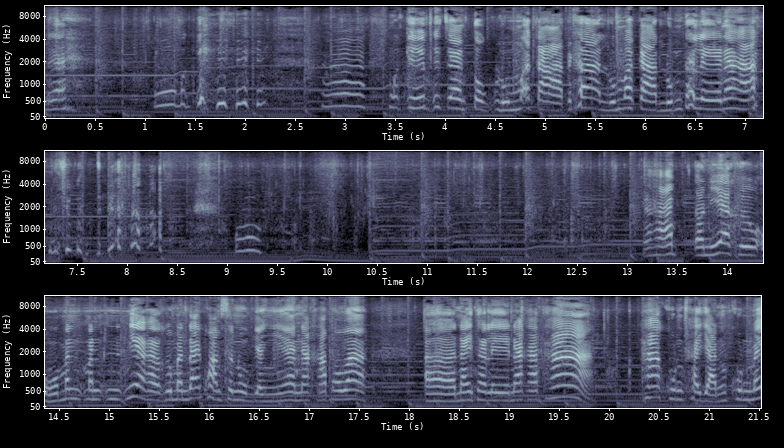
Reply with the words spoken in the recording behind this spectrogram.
เนี่ยโอ้เมื่อกี้เมื่อกี้พี่แจงตกหลุมอากาศค่ะ หลุมอากาศหลุมทะเลนะคะนะครับ ตอนนี้คือโอ้มันมันเนี่ยค่ะคือมันได้ความสนุกอย่างนี้นะคะ เพราะว่าในทะเลนะคะถ้า ถ้าคุณขยันคุณไม่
